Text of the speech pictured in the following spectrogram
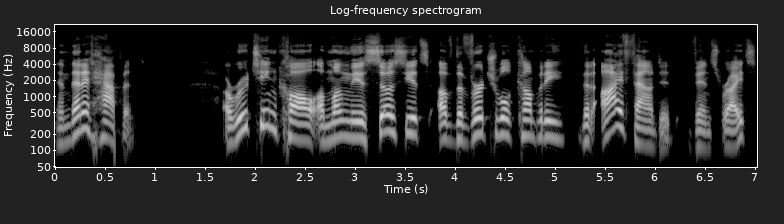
And then it happened a routine call among the associates of the virtual company that I founded, Vince writes,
